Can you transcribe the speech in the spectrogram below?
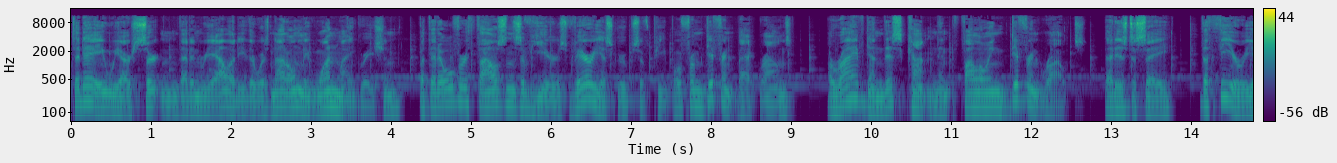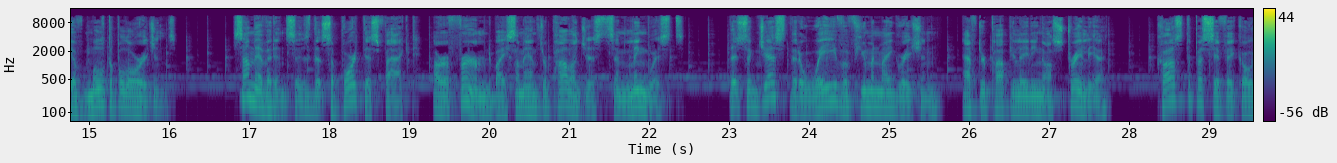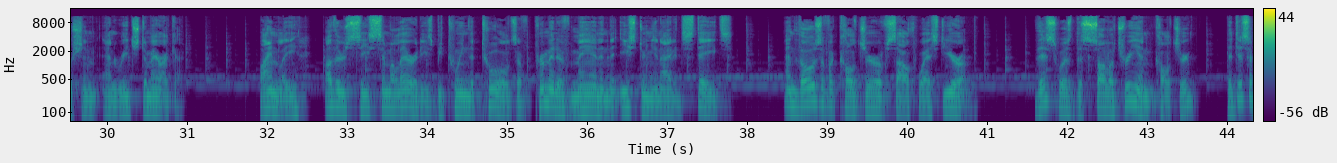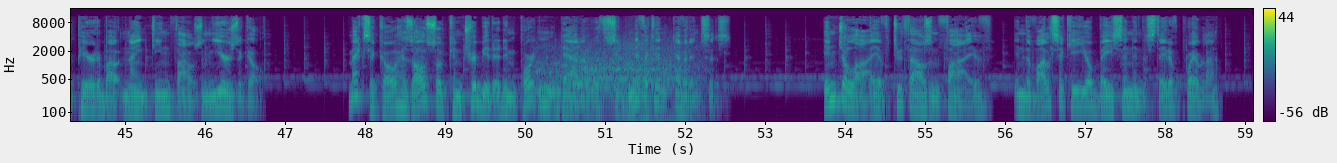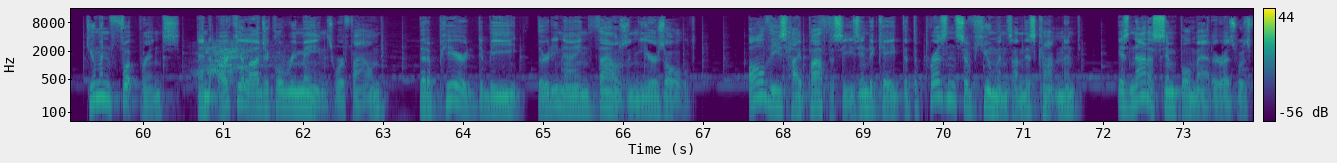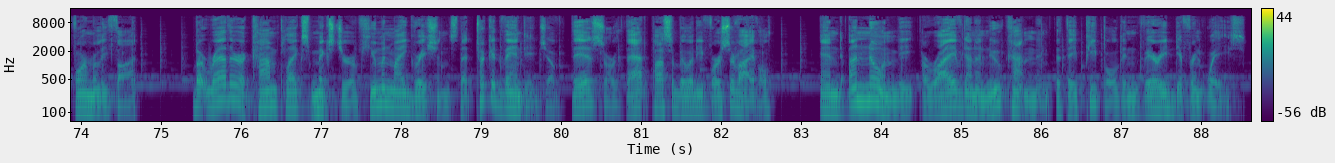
Today, we are certain that in reality there was not only one migration, but that over thousands of years, various groups of people from different backgrounds arrived on this continent following different routes, that is to say, the theory of multiple origins. Some evidences that support this fact are affirmed by some anthropologists and linguists that suggest that a wave of human migration, after populating Australia, crossed the Pacific Ocean and reached America. Finally, others see similarities between the tools of primitive man in the eastern United States and those of a culture of southwest Europe. This was the Solutrean culture that disappeared about 19,000 years ago. Mexico has also contributed important data with significant evidences. In July of 2005, in the Valsequillo Basin in the state of Puebla, human footprints and archaeological remains were found that appeared to be 39,000 years old. All these hypotheses indicate that the presence of humans on this continent is not a simple matter as was formerly thought, but rather a complex mixture of human migrations that took advantage of this or that possibility for survival and unknowingly arrived on a new continent that they peopled in very different ways.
